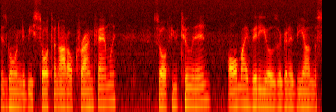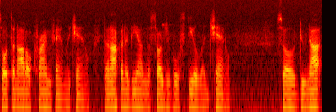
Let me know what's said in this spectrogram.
is going to be Sortanato Crime Family. So if you tune in, all my videos are going to be on the Sortanato Crime Family channel. They're not going to be on the Sergeant Bull Steelhead channel. So do not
